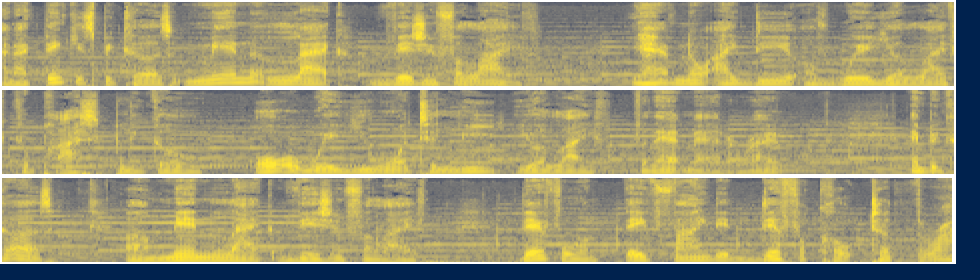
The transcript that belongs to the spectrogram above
And I think it's because men lack vision for life. You have no idea of where your life could possibly go or where you want to lead your life for that matter, right? And because uh, men lack vision for life, therefore, they find it difficult to thrive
